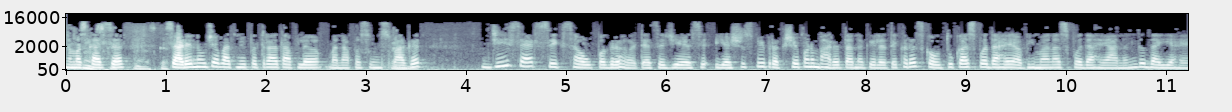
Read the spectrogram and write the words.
नमस्कार सर. साडेनऊच्या बातमीपत्रात आपलं मनापासून स्वागत. जी सॅट सिक्स हा उपग्रह त्याचं जे यश- यशस्वी प्रक्षेपण भारतानं केलं ते खरंच कौतुकास्पद आहे अभिमानास्पद आहे आनंददायी आहे.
